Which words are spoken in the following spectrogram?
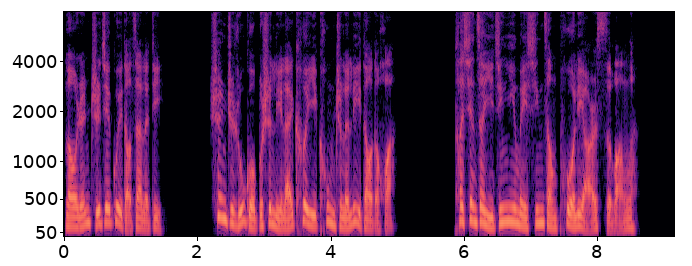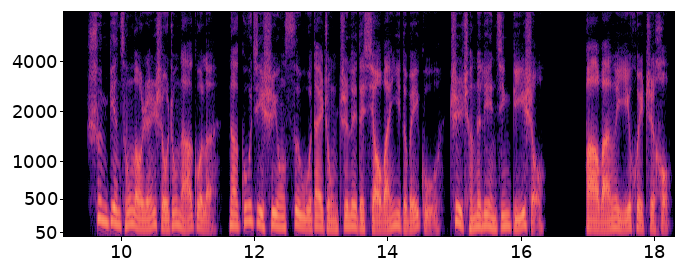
老人直接跪倒在了地。甚至如果不是李来刻意控制了力道的话，他现在已经因为心脏破裂而死亡了。顺便从老人手中拿过了那估计是用四五代种之类的小玩意的尾骨制成的炼金匕首，把玩了一会之后，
